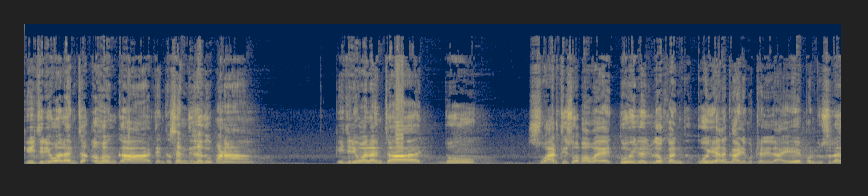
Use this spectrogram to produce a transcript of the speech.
केजरीवालांचा अहंकार त्यांचा संधीसाधूपणा केजरीवालांचा जो स्वार्थी स्वभाव आहे तोही लोकां तोही याला कारणीभूत ठरलेला आहे. पण दुसरा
